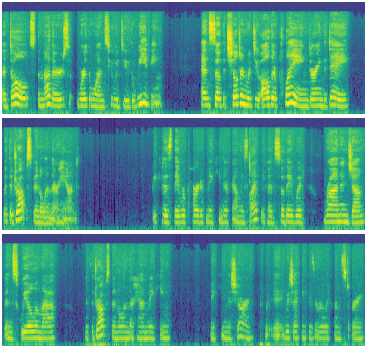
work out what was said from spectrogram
adults, the mothers, were the ones who would do the weaving. And so the children would do all their playing during the day with a drop spindle in their hand because they were part of making their family's livelihood. So they would run and jump and squeal and laugh with the drop spindle in their hand making making this yarn, eh, which I think is a really fun story.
